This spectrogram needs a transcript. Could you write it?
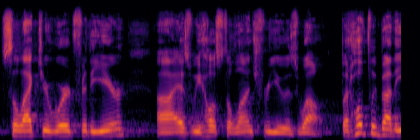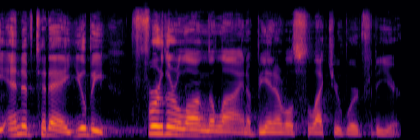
select your word for the year uh, as we host a lunch for you as well. But hopefully, by the end of today, you'll be further along the line of being able to select your word for the year.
